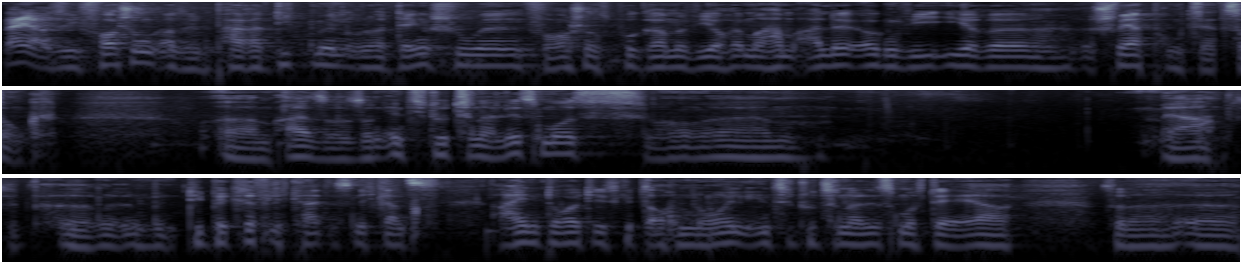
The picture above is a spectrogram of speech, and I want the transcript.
Naja, also die Forschung, also die Paradigmen oder Denkschulen, Forschungsprogramme, wie auch immer, haben alle irgendwie ihre Schwerpunktsetzung. Ähm, also so ein Institutionalismus, ähm, ja, also die Begrifflichkeit ist nicht ganz eindeutig. Es gibt auch einen neuen Institutionalismus, der eher so einer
